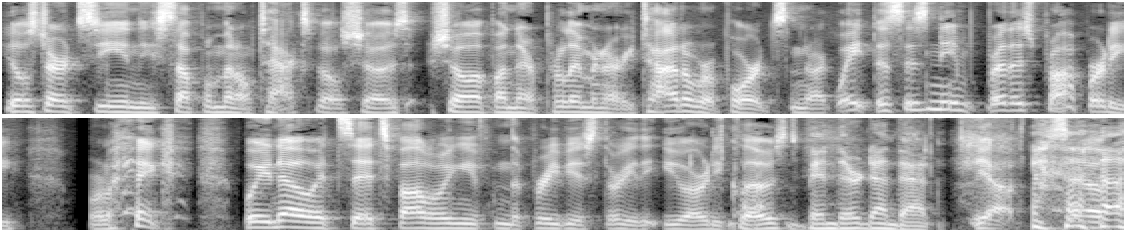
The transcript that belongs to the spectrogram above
you'll start seeing these supplemental tax bill shows show up on their preliminary title reports. And they're like, wait, this isn't even for this property. We're like, we know it's it's following you from the previous three that you already closed. Been there, done that. Yeah. So,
